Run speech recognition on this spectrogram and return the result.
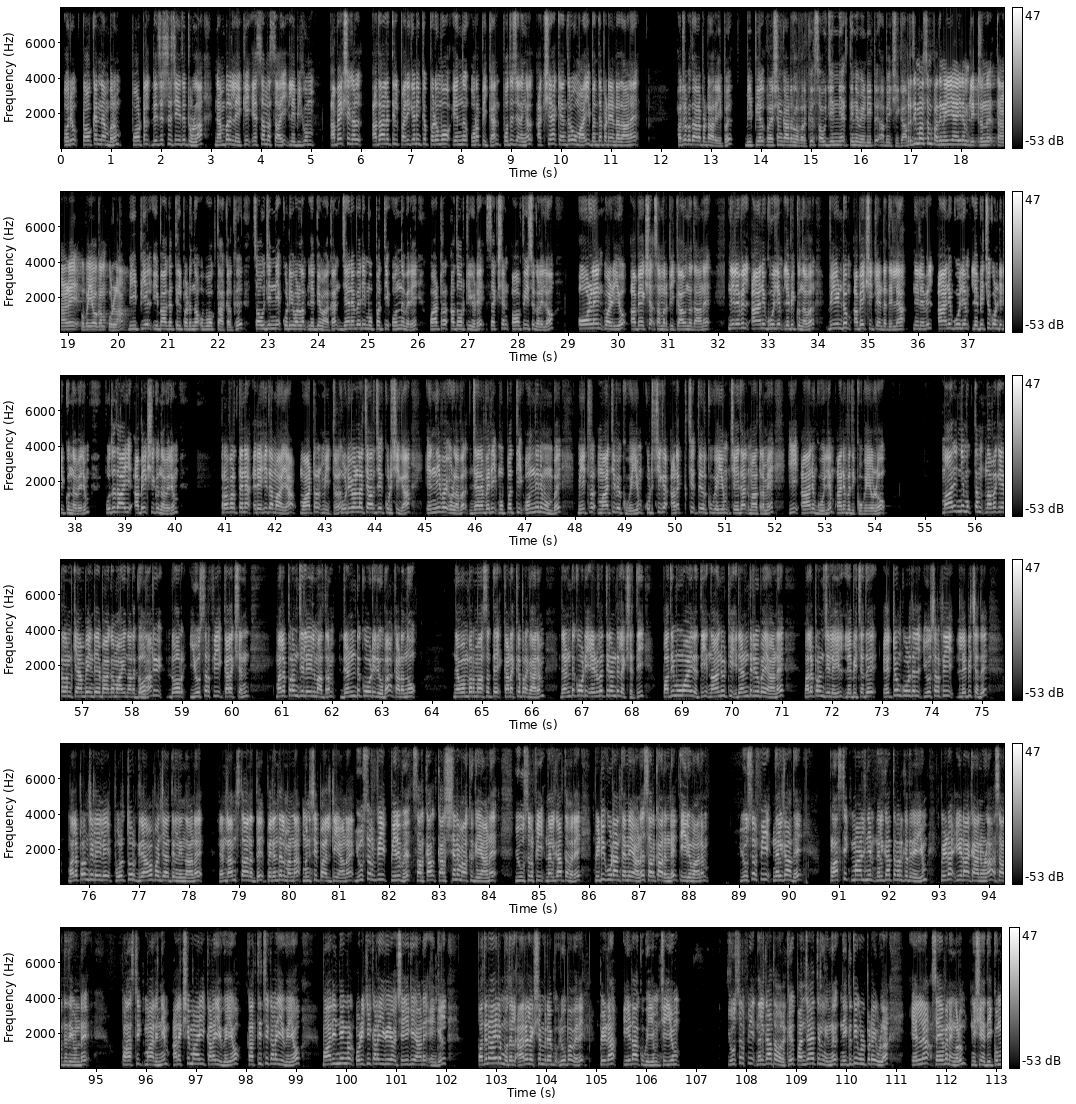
ഒരു ടോക്കൺ നമ്പറും പോർട്ടൽ രജിസ്റ്റർ ചെയ്തിട്ടുള്ള നമ്പറിലേക്ക് എസ് എം എസ് ആയി ലഭിക്കും. അപേക്ഷകൾ അദാലത്തിൽ പരിഗണിക്കപ്പെടുമോ എന്ന് ഉറപ്പിക്കാൻ പൊതുജനങ്ങൾ അക്ഷയ കേന്ദ്രവുമായി ബന്ധപ്പെടേണ്ടതാണ്. മറ്റൊരു പ്രധാനപ്പെട്ട അറിയിപ്പ് ബി പി എൽ റേഷൻ കാർഡുള്ളവർക്ക് സൗജന്യത്തിന് വേണ്ടിയിട്ട് അപേക്ഷിക്കാം. പ്രതിമാസം പതിനയ്യായിരം ലിറ്ററിന് താഴെ ഉപയോഗം ഉള്ള ബി പി എൽ വിഭാഗത്തിൽപ്പെടുന്ന ഉപഭോക്താക്കൾക്ക് സൗജന്യ കുടിവെള്ളം ലഭ്യമാക്കാൻ ജനുവരി മുപ്പത്തി ഒന്ന് വരെ വാട്ടർ അതോറിറ്റിയുടെ സെക്ഷൻ ഓഫീസുകളിലോ ഓൺലൈൻ വഴിയോ അപേക്ഷ സമർപ്പിക്കാവുന്നതാണ്. നിലവിൽ ആനുകൂല്യം ലഭിക്കുന്നവർ വീണ്ടും അപേക്ഷിക്കേണ്ടതില്ല. നിലവിൽ ആനുകൂല്യം ലഭിച്ചുകൊണ്ടിരിക്കുന്നവരും പുതുതായി അപേക്ഷിക്കുന്നവരും പ്രവർത്തന രഹിതമായ വാട്ടർ മീറ്റർ കുടിവെള്ള ചാർജ് കുടിശ്ശിക എന്നിവയുള്ളവർ ജനുവരി മുപ്പത്തി ഒന്നിന് മുമ്പ് മീറ്റർ മാറ്റിവെക്കുകയും കുടിശ്ശിക അടച്ചു തീർക്കുകയും ചെയ്താൽ മാത്രമേ ഈ ആനുകൂല്യം അനുവദിക്കുകയുള്ളൂ. മാലിന്യമുക്തം നവകേരളം ക്യാമ്പയിന്റെ ഭാഗമായി നടക്കുന്ന door user fee collection Malappuram ജില്ലയിൽ മാത്രം രണ്ട് കോടി രൂപ കടന്നു. നവംബർ മാസത്തെ കണക്ക് പ്രകാരം രണ്ട് കോടി എഴുപത്തിരണ്ട് ലക്ഷത്തി പതിമൂവായിരത്തി നാനൂറ്റി രണ്ട് രൂപയാണ് മലപ്പുറം ജില്ലയിൽ ലഭിച്ചത്. ഏറ്റവും കൂടുതൽ യൂസർ ഫീ ലഭിച്ചത് മലപ്പുറം ജില്ലയിലെ പുറത്തൂർ ഗ്രാമപഞ്ചായത്തിൽ നിന്നാണ്. രണ്ടാം സ്ഥാനത്ത് പെരിന്തൽമണ്ണ മുനിസിപ്പാലിറ്റിയാണ്. യൂസർ ഫീ പിരിവ് സർക്കാർ കർശനമാക്കുകയാണ്. യൂസർ ഫീ നൽകാത്തവരെ പിടികൂടാൻ തന്നെയാണ് സർക്കാരിന്റെ തീരുമാനം. യൂസർ ഫീ നൽകാതെ പ്ലാസ്റ്റിക് മാലിന്യം നൽകാത്തവർക്കെതിരെയും പിഴ ഈടാക്കാനുള്ള സാധ്യതയുണ്ട്. പ്ലാസ്റ്റിക് മാലിന്യം അലക്ഷ്യമായി കളയുകയോ കത്തിച്ച് കളയുകയോ മാലിന്യങ്ങൾ ഒഴുക്കിക്കളയുകയോ ചെയ്യുകയാണ് എങ്കിൽ പതിനായിരം മുതൽ അര ലക്ഷം രൂപ വരെ പിഴ ഈടാക്കുകയും ചെയ്യും. യൂസർ ഫീ നൽകാത്തവർക്ക് പഞ്ചായത്തിൽ നിന്ന് നികുതി ഉൾപ്പെടെയുള്ള എല്ലാ സേവനങ്ങളും നിഷേധിക്കും.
